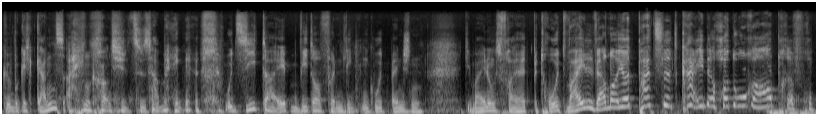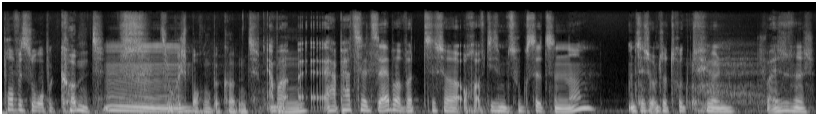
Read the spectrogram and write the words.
wirklich ganz eigenartige Zusammenhänge und sieht da eben wieder von linken Gutmenschen die Meinungsfreiheit bedroht, weil Werner J. Patzelt keine Honorarprofessur bekommt, zugesprochen bekommt. Aber Mhm. äh, Herr Patzelt selber wird sicher auch auf diesem Zug sitzen, ne? Und sich unterdrückt fühlen. Ich weiß es nicht.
